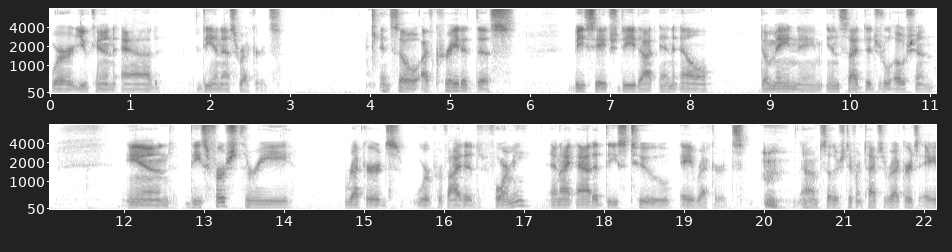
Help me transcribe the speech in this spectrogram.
where you can add DNS records. And so I've created this bchd.nl domain name inside DigitalOcean. And these first three records were provided for me, and I added these two A records. um, so there's different types of records, A,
